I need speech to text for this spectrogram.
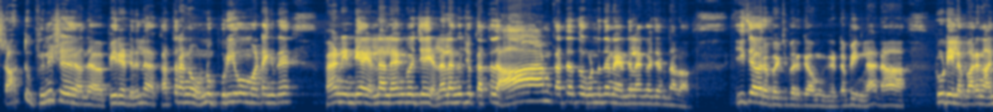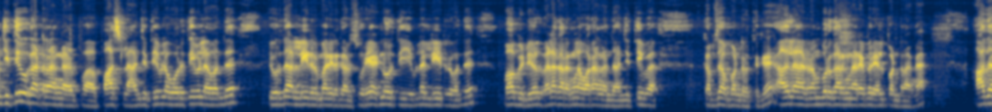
ஸ்டார்ட் டு ஃபினிஷ் அந்த பீரியட் இதில் கத்துறாங்க. ஒன்றும் புரியவும் மாட்டேங்குது. பேன் இந்தியா எல்லா லாங்குவேஜ் எல்லா லாங்குவேஜும் கத்துது. ஆன்னு கத்துறது ஒன்று தானே எந்த லாங்குவேஜ் இருந்தாலும். ஈஸியாக வர பயிற்சி போயிருக்கு அவங்க டப்பிங்கில் நான் டூ டியில் பாருங்கள் அஞ்சு தீவு காட்டுறாங்க பா பாஸ்ட்டில் அஞ்சு தீவில் ஒரு தீவில் வந்து இவர் தான் லீடர் மாதிரி இருக்கார் சூர்யா. இன்னொரு தீவில் லீடர் வந்து பாபி டியோல். வேலைக்காரங்களாம் வராங்க அந்த அஞ்சு தீவை கப்ஜா பண்ணுறதுக்கு அதில் நம்பூர்காரங்க நிறைய பேர் ஹெல்ப் பண்ணுறாங்க அதை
